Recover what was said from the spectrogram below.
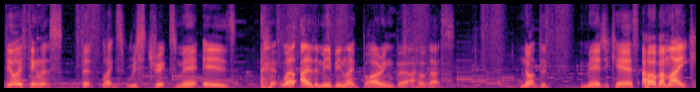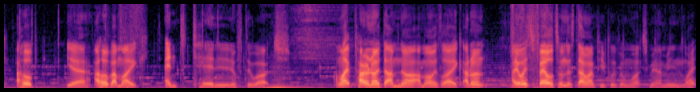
the only thing that's that like restricts me is well either me being like boring, but I hope that's not the major case. I hope I'm like I hope yeah I hope I'm like entertaining enough to watch. I'm like paranoid that I'm not. I'm always like I don't. I always fail to understand why people even watch me. I mean, why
